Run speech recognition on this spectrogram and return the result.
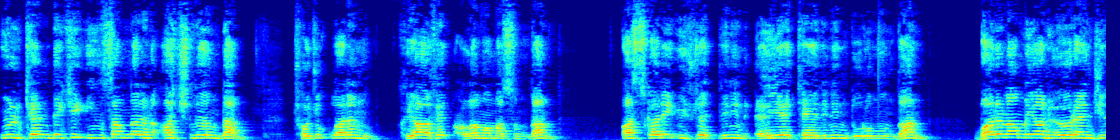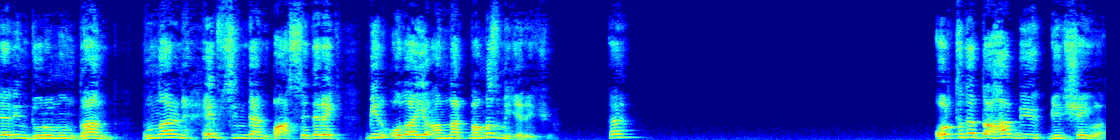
ülkendeki insanların açlığından, çocukların kıyafet alamamasından, asgari ücretlinin, EYT'linin durumundan, barınamayan öğrencilerin durumundan, bunların hepsinden bahsederek bir olayı anlatmamız mı gerekiyor? He? Ortada daha büyük bir şey var.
